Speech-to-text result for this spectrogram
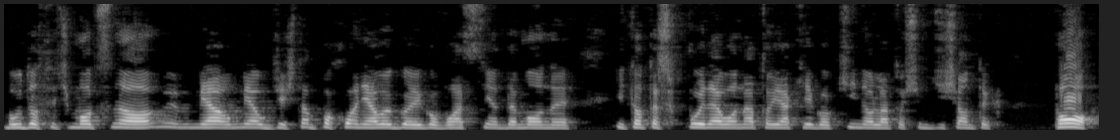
był dosyć mocno, miał, miał gdzieś tam pochłaniały go jego własne demony i to też wpłynęło na to, jak jego kino lat 80 po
